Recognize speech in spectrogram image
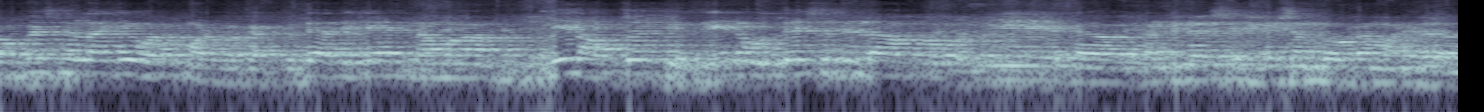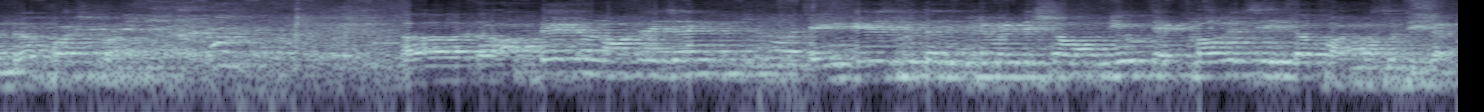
ಪ್ರೊಫೆಷನಲ್ ಆಗಿ ವರ್ಕ್ ಮಾಡಬೇಕಾಗ್ತದೆ. ಅದಕ್ಕೆ ನಮ್ಮ, ಏನು ಆಬ್ಜೆಕ್ಟಿವ್ಸ್ ಏನು ಉದ್ದೇಶದಿಂದ ಈ ಕಂಟಿನ್ಯೂಸ್ ಎಜುಕೇಶನ್ ಪ್ರೋಗ್ರಾಮ್ ಮಾಡಿದ್ದಾರೆ ಅಂದ್ರೆ first one update knowledge and engage with implementation of new technology in the pharmaceutical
